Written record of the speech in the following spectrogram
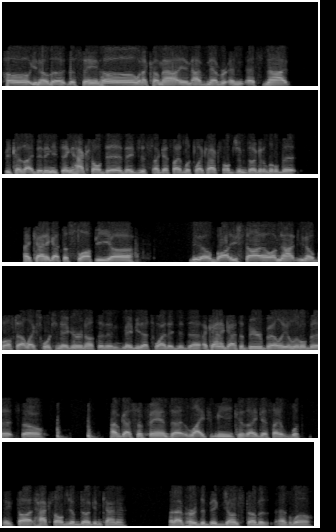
ho, you know, the the saying ho when I come out, and I've never, and that's not because I did anything Hacksaw did. They just, I guess I looked like Hacksaw Jim Duggan a little bit. I kind of got the sloppy, uh, you know, body style. I'm not, you know, buffed out like Schwarzenegger or nothing, and maybe that's why they did that. I kind of got the beer belly a little bit, so I've got some fans that liked me because I guess I looked, they thought Hacksaw Jim Duggan kind of, but I've heard the Big John Studd as, as well.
